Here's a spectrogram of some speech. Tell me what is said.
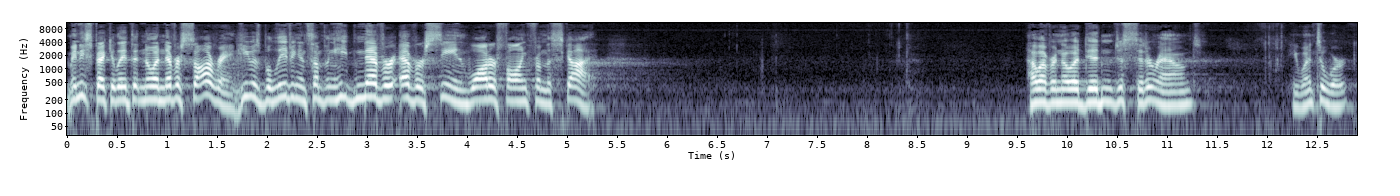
Many speculate that Noah never saw rain. He was believing in something he'd never, ever seen water falling from the sky. However, Noah didn't just sit around, he went to work.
